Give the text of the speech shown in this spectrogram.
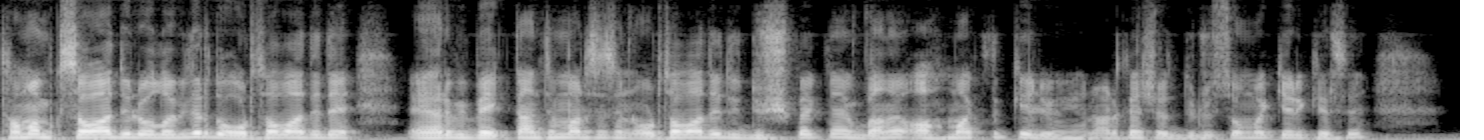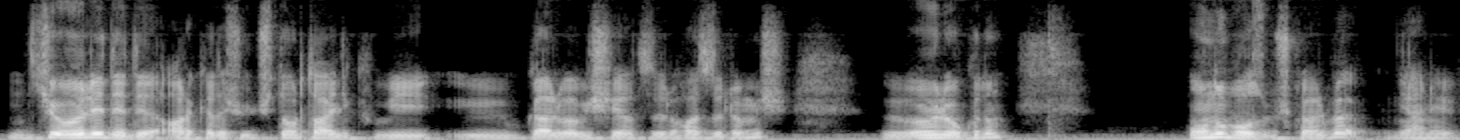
Tamam kısa vadeli olabilir de orta vadede eğer bir beklentin varsa senin orta vadede düşüş beklemek bana ahmaklık geliyor. Yani arkadaşlar dürüst olmak gerekirse ki öyle dedi arkadaş 3-4 aylık bir e, galiba bir şey hazır, hazırlamış. E, Öyle okudum. Onu bozmuş galiba. Yani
